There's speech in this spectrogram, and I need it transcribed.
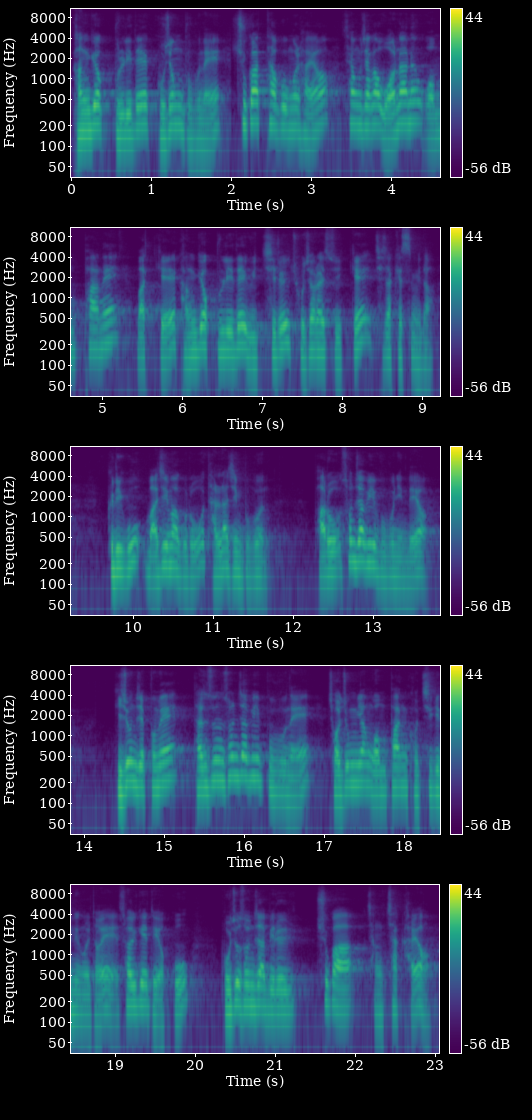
간격 분리대 고정 부분에 추가 타공을 하여 사용자가 원하는 원판에 맞게 간격 분리대 위치를 조절할 수 있게 제작했습니다. 그리고 마지막으로 달라진 부분, 바로 손잡이 부분인데요. 기존 제품의 단순 손잡이 부분에 저중량 원판 거치 기능을 더해 설계되었고 보조 손잡이를 추가 장착하여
